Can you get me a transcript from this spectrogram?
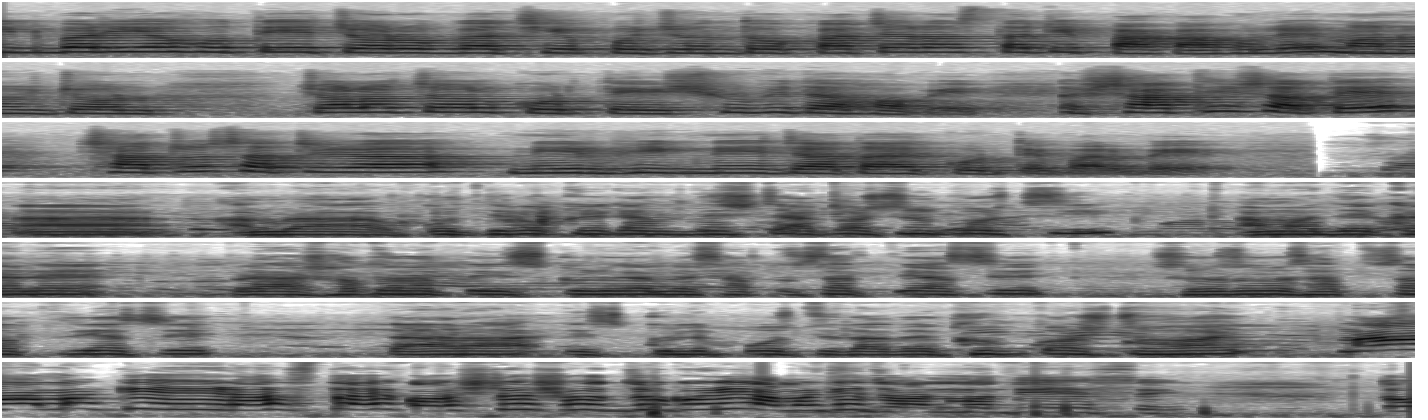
ইটবাড়িয়া হতে চরকগাছিয়া পর্যন্ত কাঁচা রাস্তাটি পাকা হলে মানুষজন চলাচল করতে সুবিধা হবে। সাথে সাথে ছাত্রছাত্রীরা নির্বিঘ্নে যাতায়াত করতে পারবে। আমরা কর্তৃপক্ষের কাছে দৃষ্টি আকর্ষণ করছি। আমাদের এখানে প্রায় শত শত স্কুলগামী ছাত্রছাত্রী আছে ছোটো ছোটো ছাত্রছাত্রী আছে। তারা স্কুলে পৌঁছতে তাদের খুব কষ্ট হয়। মা আমাকে এই রাস্তায় কষ্ট সহ্য করে আমাকে জন্ম দিয়েছে। তো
